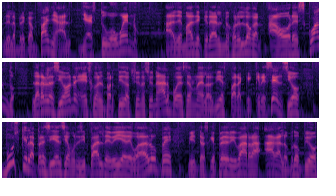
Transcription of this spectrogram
de la precampaña, al Ya estuvo bueno además de crear el mejor eslogan, ahora es cuando. La relación es con el Partido Acción Nacional, puede ser una de las vías para que Crescencio busque la presidencia municipal de Villa de Guadalupe, mientras que Pedro Ibarra haga lo propio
